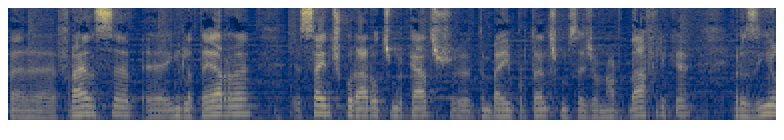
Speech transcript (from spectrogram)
para a França, a Inglaterra, sem descurar outros mercados eh, também importantes, como seja o Norte da África, Brasil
